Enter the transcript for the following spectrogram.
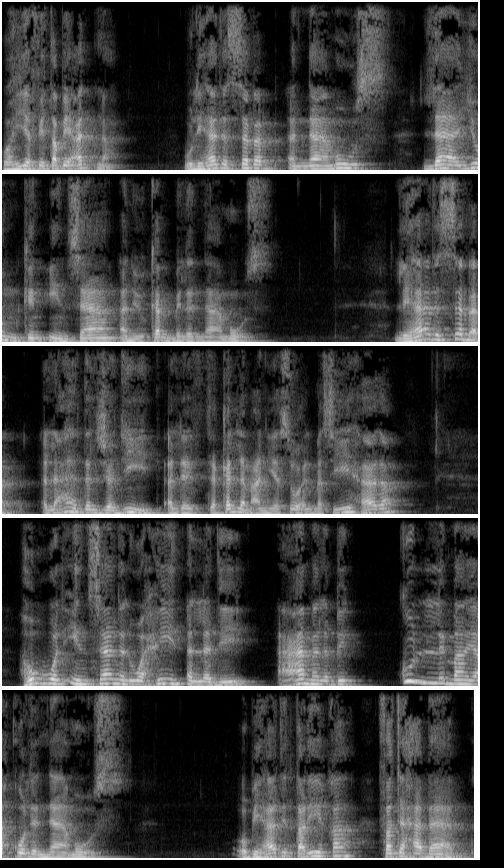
وهي في طبيعتنا. ولهذا السبب الناموس لا يمكن إنسان أن يكمل الناموس. لهذا السبب العهد الجديد الذي يتكلم عن يسوع المسيح هذا هو الإنسان الوحيد الذي عمل بكل ما يقول الناموس. وبهذه الطريقة فتح باب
